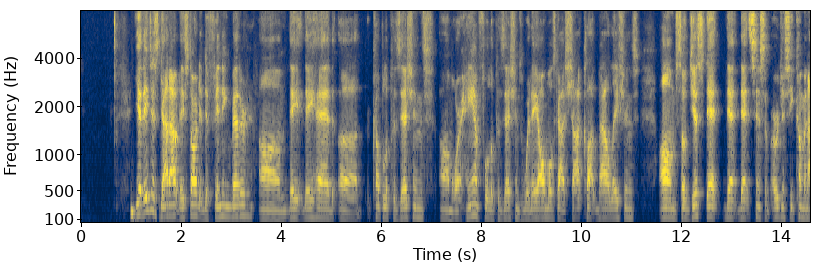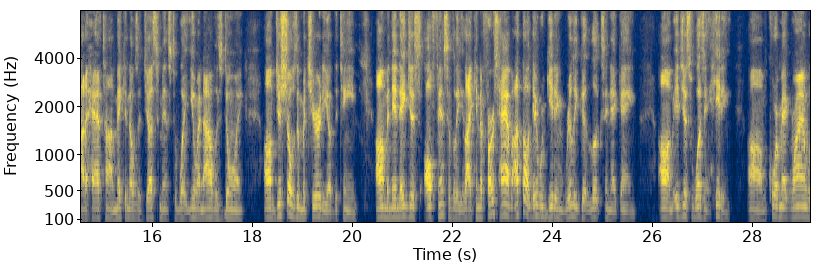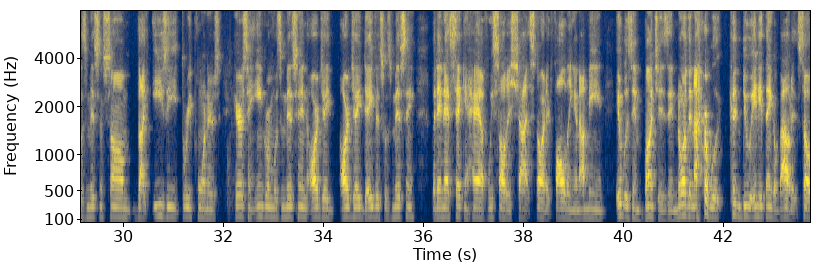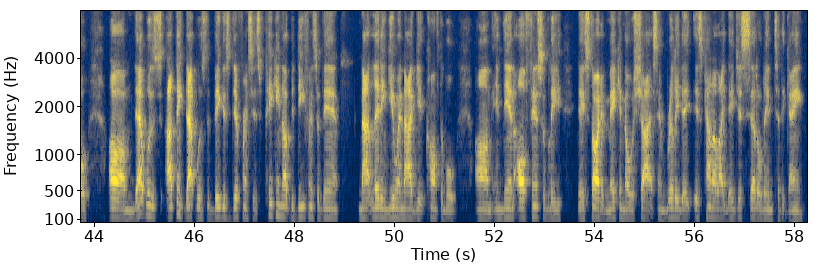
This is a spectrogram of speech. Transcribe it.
Yeah, they just got out. They started defending better. Um, they they had a couple of possessions, um, or a handful of possessions where they almost got shot clock violations. Um, so just that that that sense of urgency coming out of halftime, making those adjustments to what UNI was doing, um, just shows the maturity of the team. Um, and then they just offensively, like in the first half, I thought they were getting really good looks in that game. Um, it just wasn't hitting. Um, Cormac Ryan was missing some like easy three pointers. Harrison Ingram was missing. RJ RJ Davis was missing. But in that second half, we saw the shot started falling, and I mean, it was in bunches, and Northern Iowa couldn't do anything about it. So um, that was, I think, that was the biggest difference is picking up the defensive end, not letting UNI get comfortable, um, and then offensively they started making those shots, and really, they, it's kind of like they just settled into the game.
